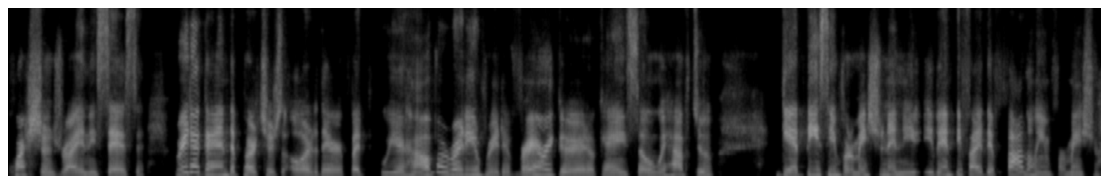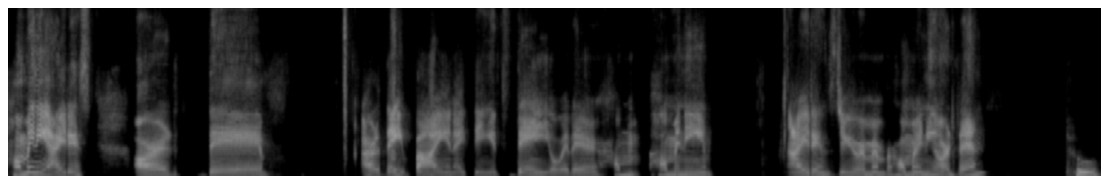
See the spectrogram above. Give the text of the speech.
questions, right? And it says, read again the purchase order, but we have already read it very good, okay? So we have to get this information and identify the following information. How many items are the are they buying? I think it's they over there. How, how many items? Do you remember how many are then? two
